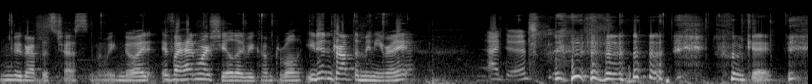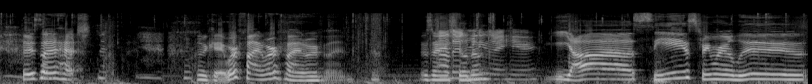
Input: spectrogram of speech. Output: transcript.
I'm gonna grab this chest and then we can go. I, if I had more shield, I'd be comfortable. You didn't drop the mini, right? I did. okay. There's a he- Okay, we're fine, we're fine, we're fine. Is there oh, any shield right here. Yeah, see? Streamer loot.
